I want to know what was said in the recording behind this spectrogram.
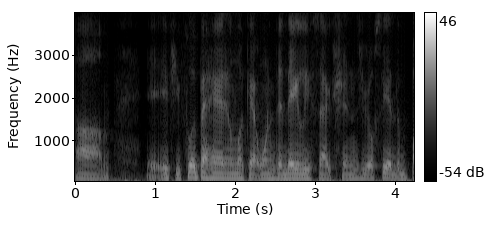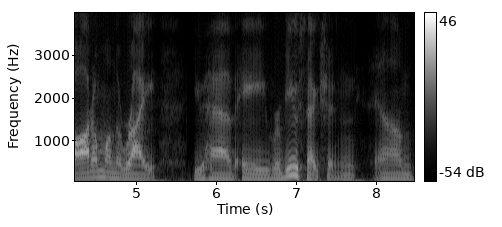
Um, if you flip ahead and look at one of the daily sections, you'll see at the bottom on the right, you have a review section um,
